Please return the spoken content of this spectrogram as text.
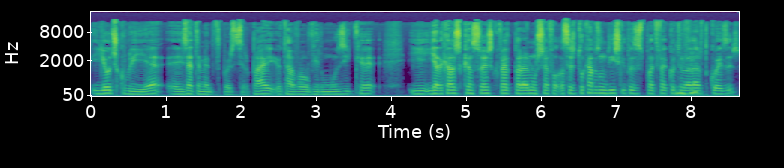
e eu descobria, exatamente depois de ser pai, eu estava a ouvir música e, e é daquelas canções que vai parar num shuffle. Ou seja, tu acabas um disco e depois o Spotify continua uhum. a dar-te coisas.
